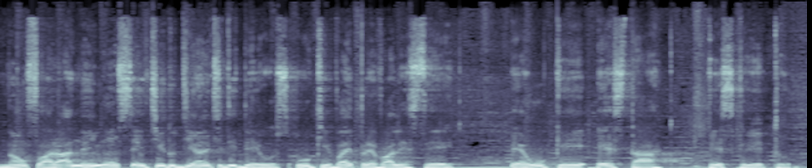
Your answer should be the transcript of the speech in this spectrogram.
não fará nenhum sentido diante de Deus. O que vai prevalecer é o que está escrito.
